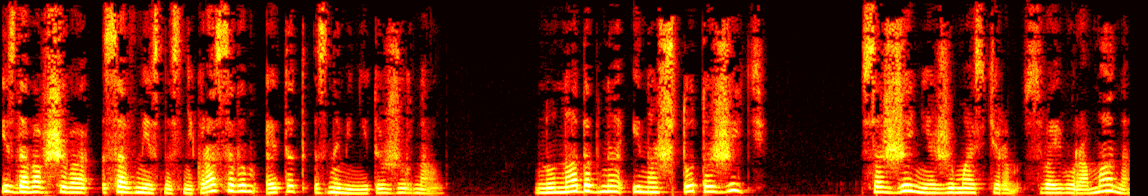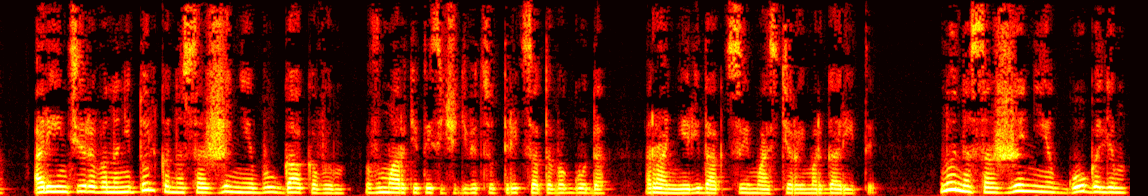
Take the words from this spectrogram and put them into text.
издававшего совместно с Некрасовым этот знаменитый журнал. Но надобно и на что-то жить. Сожжение же мастером своего романа ориентировано не только на сожжение Булгаковым в марте 1930 года ранней редакции «Мастера и Маргариты», но и на сожжение Гоголем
